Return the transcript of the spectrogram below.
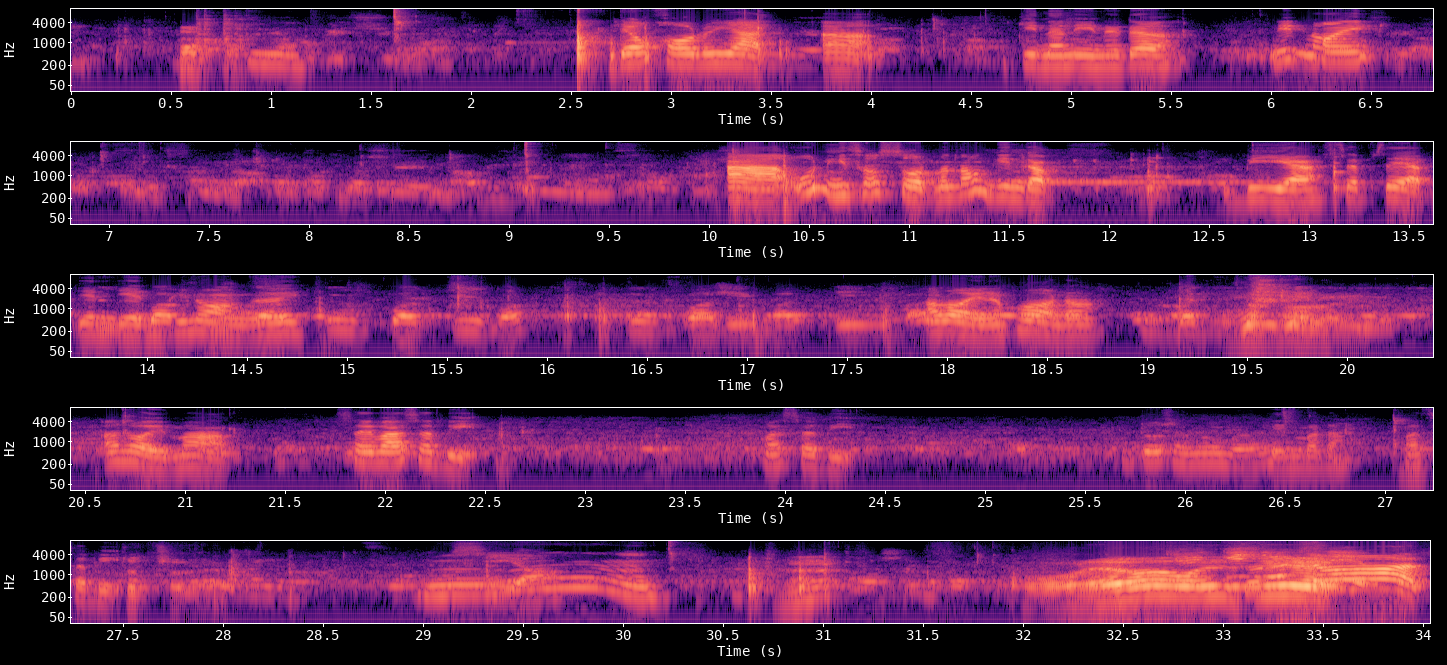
อืมเดี๋ยวขออนุญาตอ่า กินอันนี้นะเด้อ นิดหน่อย อ่า อุ้นนี้สดสดๆมันต้องกินกับ เบียร์แซ่บๆเย็นๆ พี่น้องเอ้ย อร่อยนะพ่อเนาะ アロイ。 อร่อยมาก ใส่วาซาบิ วาซาบิ お父さん飲む เห็นปะนะวาซาบิ ちょっとね。美味しいようんうんこれは美味しい。สุด ね ยอด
